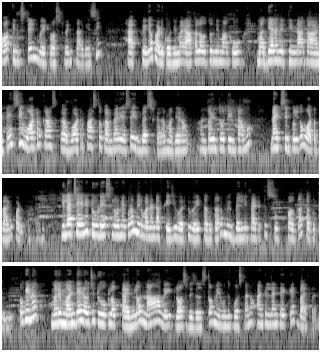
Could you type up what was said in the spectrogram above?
or instant weight loss drink తాగేసి హ్యాపీగా పడుకోండి. మరి ఆకలి అవుతుంది మాకు. మధ్యాహ్నం ఇది తిన్నాక అంటే సి వాటర్ కాస్ట్ వాటర్ ఫాస్ట్తో కంపేర్ చేస్తే ఇది బెస్ట్ కదా. మధ్యాహ్నం అంతో ఇంతో తింటాము. నైట్ సింపుల్గా వాటర్ తాగి పడుకుంటాము. ఇలా చేయండి టూ డేస్లోనే కూడా మీరు వన్ అండ్ హాఫ్ కేజీ వరకు వెయిట్ తగ్గుతారు. మీ బెల్లీ ఫ్యాట్ అయితే సూపర్గా తగ్గుతుంది. ఓకేనా మరి మండే రోజు టూ ఓ క్లాక్ టైంలో నా వెయిట్ లాస్ రిజల్ట్స్తో మీ ముందుకు వస్తాను. Until then take care bye ఫైన్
